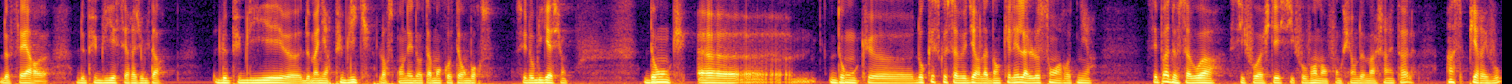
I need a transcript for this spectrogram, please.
de faire, euh, de publier ses résultats, de le publier euh, de manière publique lorsqu'on est notamment coté en bourse. C'est une obligation. Donc, donc, donc qu'est-ce que ça veut dire là-dedans Quelle est la leçon à retenir? C'est pas de savoir s'il faut acheter, s'il faut vendre en fonction de machin et tal. Inspirez-vous,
